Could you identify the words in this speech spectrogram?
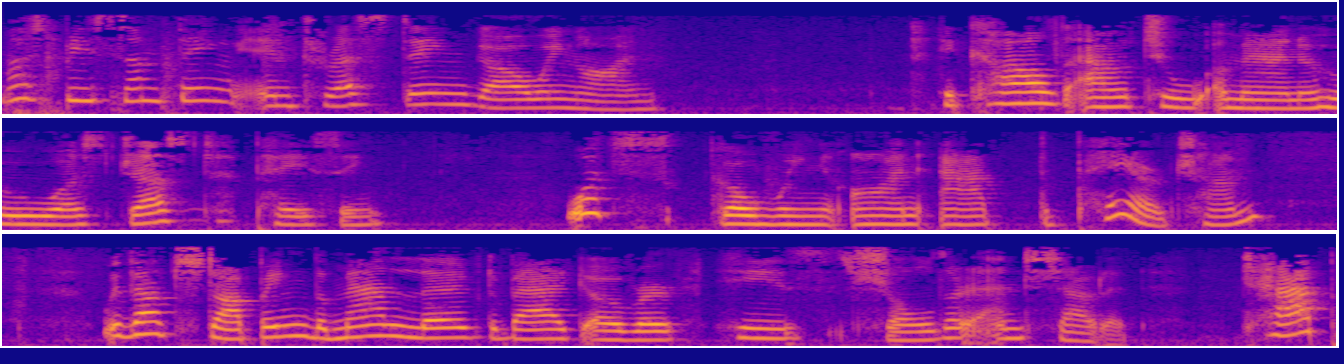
Must be something interesting going on. He called out to a man who was just pacing. What's going on at the pier, chum? Without stopping, the man looked back over his shoulder and shouted. Cap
